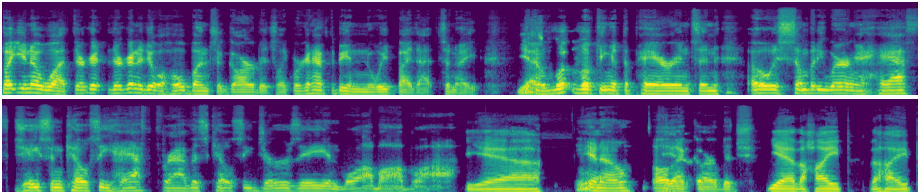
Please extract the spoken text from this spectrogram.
but you know what they're they're going to do a whole bunch of garbage like we're going to have to be annoyed by that tonight yes, you know, look, looking at the parents and oh, is somebody wearing a half Jason Kelce, half Travis Kelce jersey, and blah blah blah. yeah, You Yeah. know, all Yeah. that garbage. yeah. The hype, the hype.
